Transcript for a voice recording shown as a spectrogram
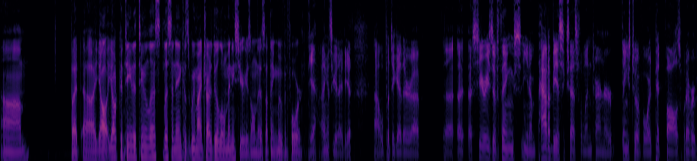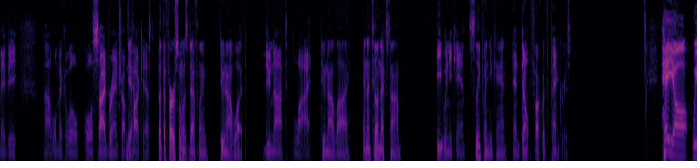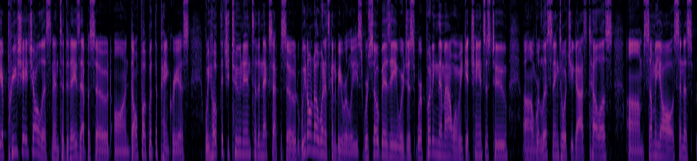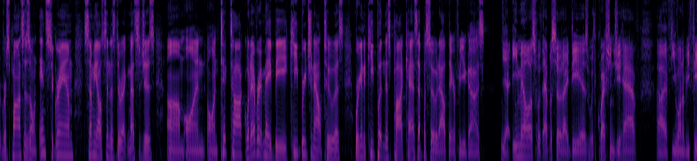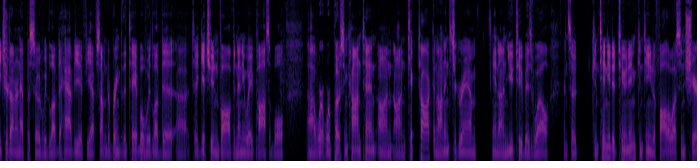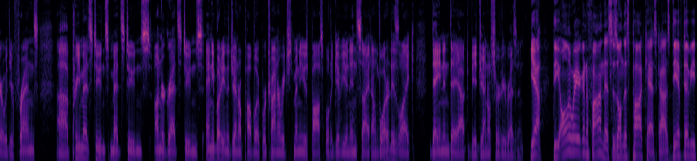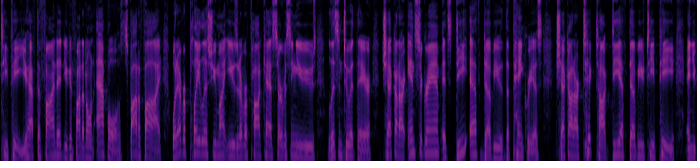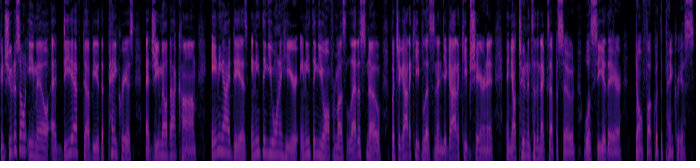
Um, but uh, y'all y'all continue to tune list, listen in because we might try to do a little mini series on this. I think moving forward. Yeah, I think it's a good idea. Uh, we'll put together a, a, a- a series of things, you know, how to be a successful intern or things to avoid, pitfalls, whatever it may be. Uh, we'll make a little little side branch off Yeah. the podcast. But the first one was definitely do not what, Do not lie. do not lie. And until next time, Eat when you can, sleep when you can. and don't fuck with the pancreas. Hey, y'all, we appreciate y'all listening to today's episode on Don't Fuck with the Pancreas. We hope that you tune in to the next episode. We don't know when it's going to be released. We're so busy. We're just, we're putting them out when we get chances to. Uh, we're listening to what you guys tell us. Um, some of y'all send us responses on Instagram. Some of y'all send us direct messages um, on, on TikTok, whatever it may be. Keep reaching out to us. We're going to keep putting this podcast episode out there for you guys. Yeah, email us with episode ideas, with questions you have. Uh, if you want to be featured on an episode, we'd love to have you. If you have something to bring to the table, we'd love to uh, to get you involved in any way possible. Uh, we're, we're posting content on on TikTok and on Instagram and on YouTube as well, and so continue to tune in, continue to follow us, and share it with your friends, uh, pre med students, med students, undergrad students, anybody in the general public. We're trying to reach as many as possible to give you an insight on what it is like day in and day out to be a general surgery resident. Yeah, the only way you're going to find this is on this podcast, guys. DFWTP. You have to find it. You can find it on Apple, Spotify, whatever playlist you might use, whatever podcast servicing you use. Listen to it there. Check out our Instagram. It's DFW the Pancreas. Check out our TikTok, DFWTP, and you can shoot us on email at DFWThePancreas at gmail.com. Any ideas, anything you want to hear, anything you want from us, let us know. But you got to keep listening. You got to keep sharing it. And y'all tune into the next episode. We'll see you there. Don't fuck with the pancreas.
